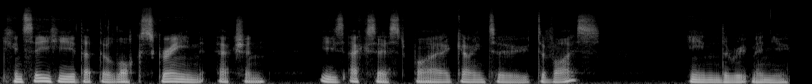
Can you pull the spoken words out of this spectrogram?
You can see here that the lock screen action is accessed by going to Device in the root menu.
